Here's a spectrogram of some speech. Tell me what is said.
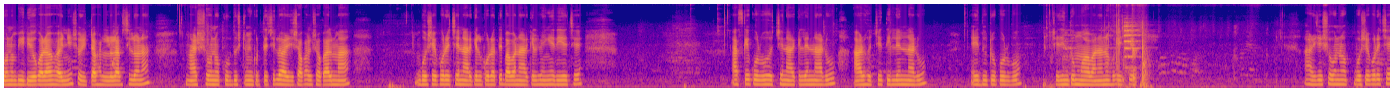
কোনো ভিডিও করা হয়নি, শরীরটা ভালো লাগছিল না। আর সৌনক খুব দুষ্টুমি করতেছিল। আর সকাল সকাল মা বসে পড়েছে নারকেল কোড়াতে, বাবা নারকেল ভেঙে দিয়েছে। আজকে করব হচ্ছে নারকেলের নাড়ু আর হচ্ছে তিলের নাড়ু। এই দুটো করব। সেদিন তো মোয়া বানানো হয়েছে। আর এই যে সৌনক বসে পড়েছে,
